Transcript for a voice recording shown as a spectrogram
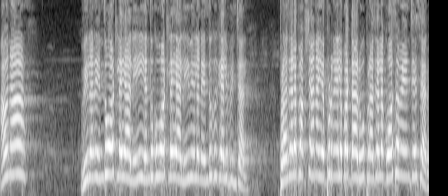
అవునా? వీళ్ళని ఎందుకు ఓట్లేయాలి? ఎందుకు ఓట్లేయాలి? వీళ్ళని ఎందుకు గెలిపించాలి? ప్రజల పక్షాన ఎప్పుడు నిలబడ్డారు? ప్రజల కోసం ఏం చేశారు?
